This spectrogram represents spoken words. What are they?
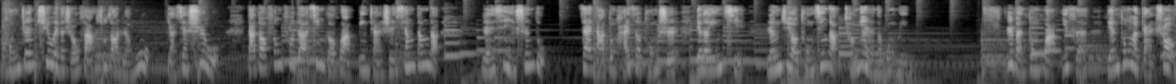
童真趣味的手法塑造人物、表现事物，达到丰富的性格化，并展示相当的人性深度，在打动孩子的同时，也能引起仍具有童心的成年人的共鸣。日本动画以此连通了感受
